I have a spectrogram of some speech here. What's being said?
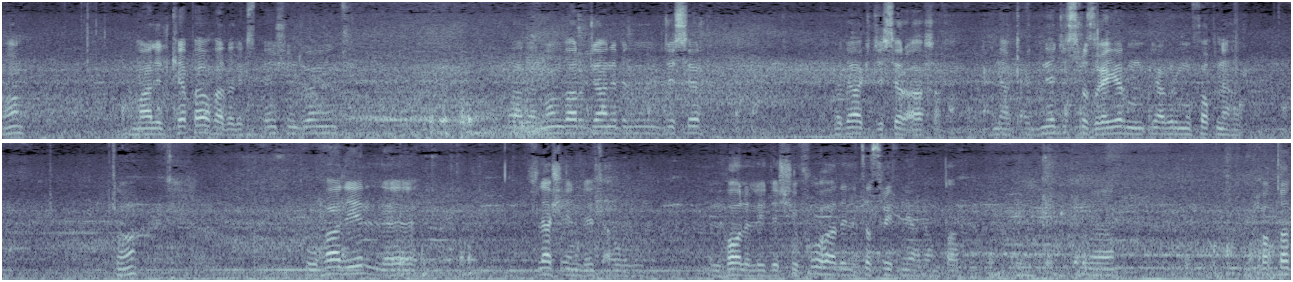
تمام مال ال Kappe وهذا ال expansion joint هذا المنظر جانب الجسر. وذاك جسر آخر. هناك عندنا جسر صغير يعبر من فوق نهر. تمام وهذه ال flush inlet أو ال hole اللي تشوفوه هذا لتصريف مياه الامطار مخطط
